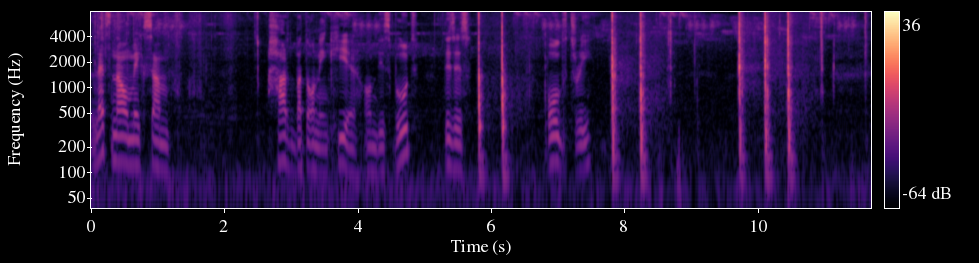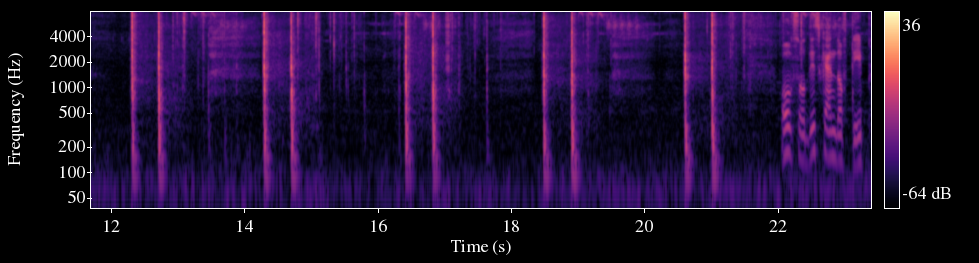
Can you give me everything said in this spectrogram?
Let's now make some hard batoning here on this boot. This is old tree also this kind of tip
